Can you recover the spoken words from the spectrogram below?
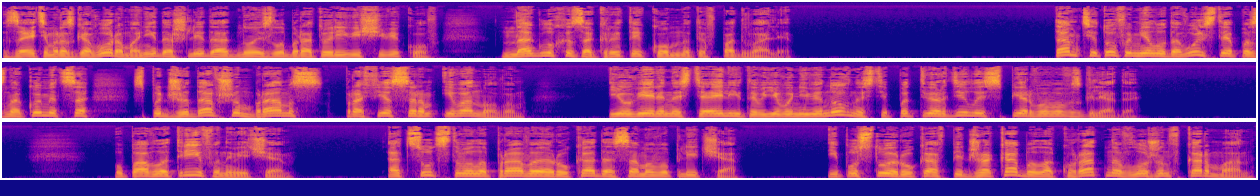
За этим разговором они дошли до одной из лабораторий вещевиков, наглухо закрытой комнаты в подвале. Там Титов имел удовольствие познакомиться с поджидавшим Брамс профессором Ивановым, и уверенность Аэлиты в его невиновности подтвердилась с первого взгляда. У Павла Трифоновича отсутствовала правая рука до самого плеча, и пустой рукав пиджака был аккуратно вложен в карман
